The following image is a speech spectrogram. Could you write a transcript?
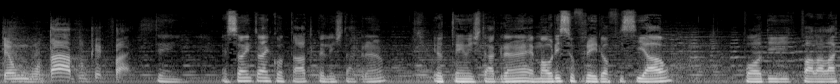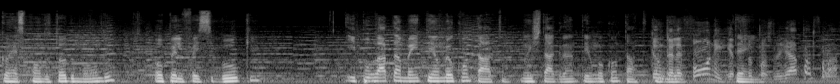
Tem algum contato? O que é que faz? Tem. É só entrar em contato pelo Instagram. Eu tenho o Instagram, é Maurício Freire Oficial. Pode falar lá que eu respondo todo mundo. Ou pelo Facebook. E por lá também tem o meu contato. No Instagram tem o meu contato. Tem um também. telefone que a Tem. pessoa possa ligar? Pode falar.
